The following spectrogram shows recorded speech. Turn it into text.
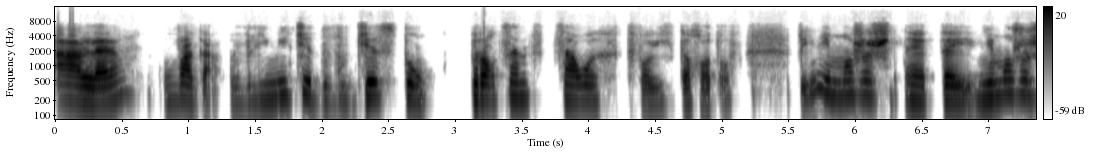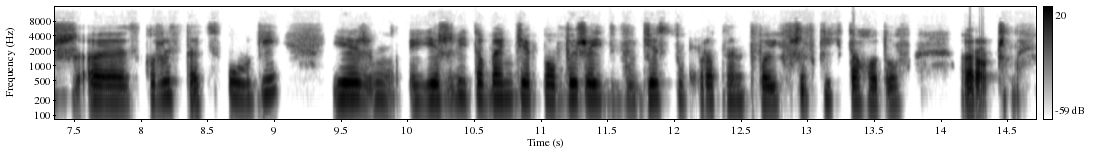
Ale uwaga, w limicie 20 procent całych Twoich dochodów. Czyli nie możesz e, tej, nie możesz e, skorzystać z ulgi, jeżeli to będzie powyżej 20% Twoich wszystkich dochodów rocznych.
